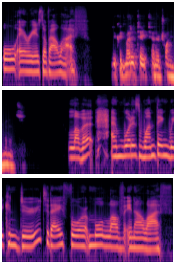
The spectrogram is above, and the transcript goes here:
all areas of our life. You could meditate 10 or 20 minutes. Love it. And what is one thing we can do today for more love in our life?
